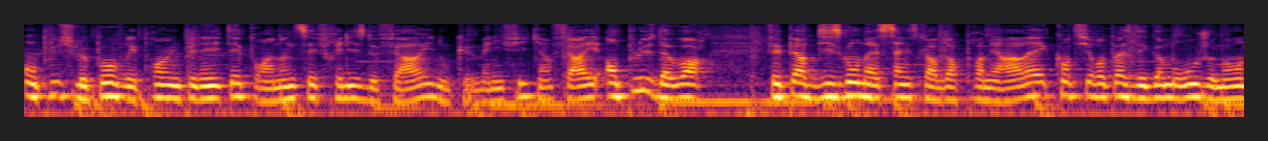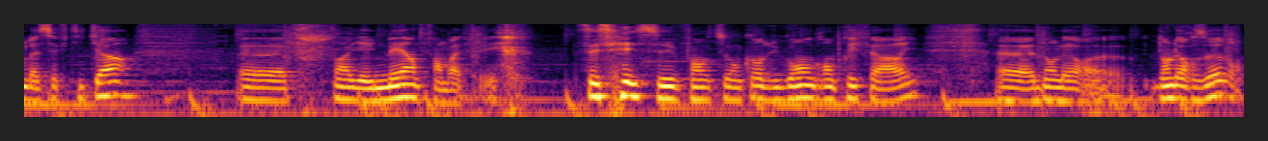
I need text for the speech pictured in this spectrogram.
En plus, le pauvre, il prend une pénalité pour un unsafe release de Ferrari, donc euh, magnifique. Hein. Ferrari, en plus d'avoir fait perdre 10 secondes à Sainz lors de leur premier arrêt, quand il repasse des gommes rouges au moment de la safety car, euh, il y a une merde, enfin bref. c'est encore du grand Grand Prix Ferrari. Euh, euh, dans leurs œuvres.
